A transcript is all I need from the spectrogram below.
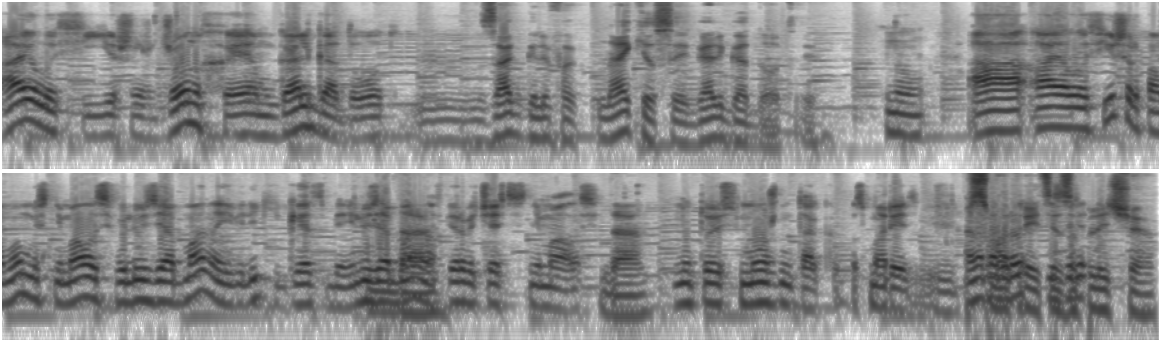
Айла Фишер, Джон Хэм, Галь Гадот. Зак Галифанакис и Галь Гадот. Ну, а Айла Фишер, по-моему, снималась в «Иллюзии обмана» и «Великий Гэтсби». «Иллюзия да. обмана» в первой части снималась. Да. Ну, то есть можно так посмотреть. Она, Смотрите из... за плечо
